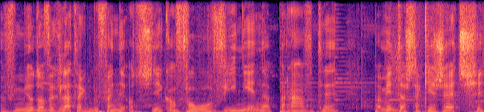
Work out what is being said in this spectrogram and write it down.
W miodowych latach był fajny odcinek o wołowinie, naprawdę? Pamiętasz takie rzeczy?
